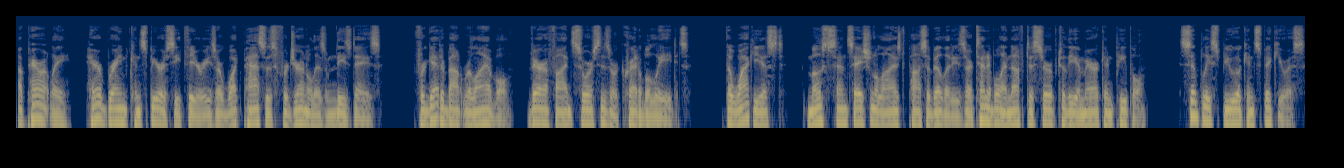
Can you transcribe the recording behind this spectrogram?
Apparently, harebrained conspiracy theories are what passes for journalism these days. Forget about reliable, verified sources or credible leads. The wackiest, most sensationalized possibilities are tenable enough to serve to the American people. Simply spew a conspicuous,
